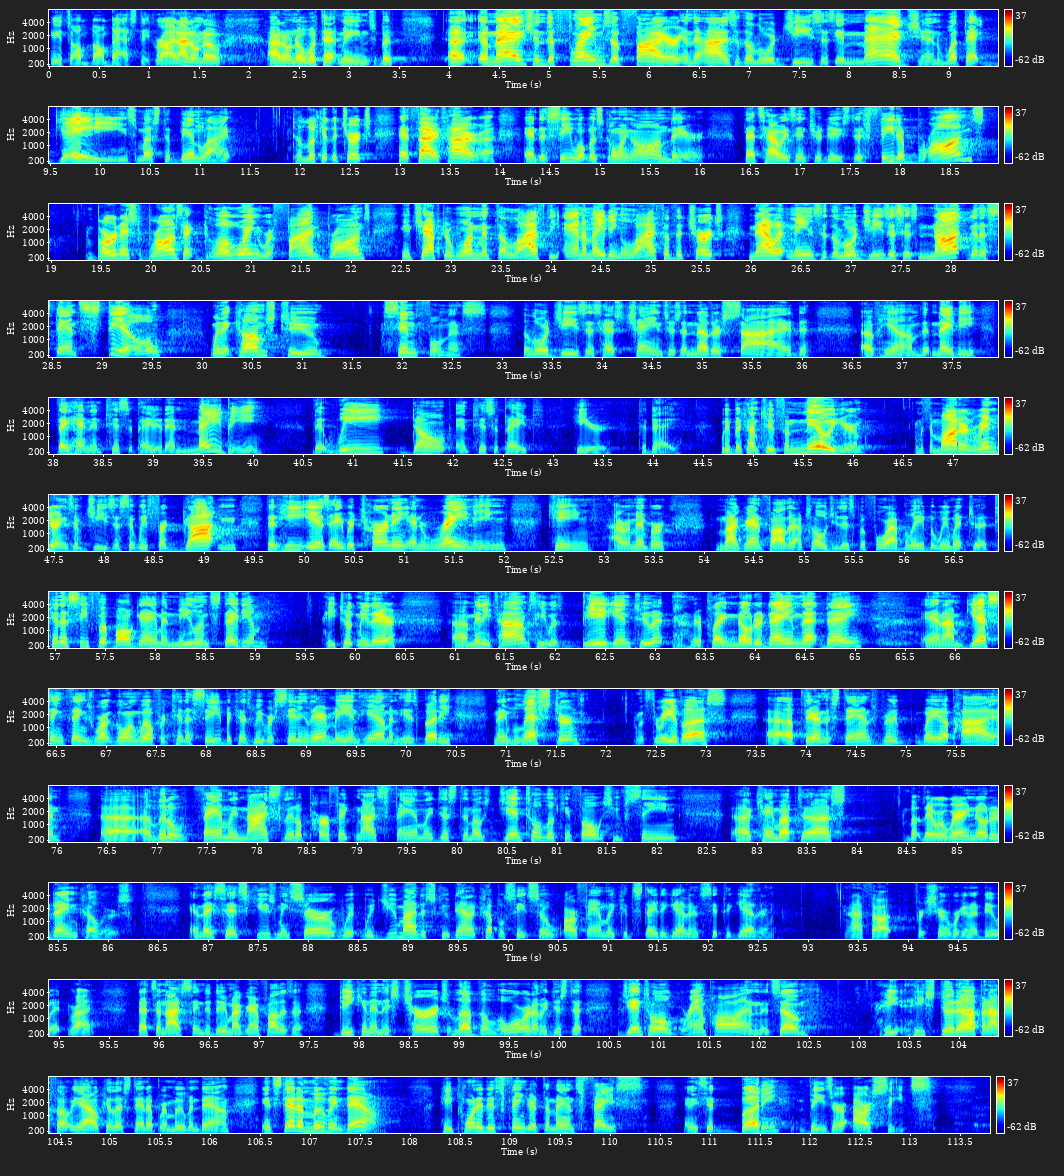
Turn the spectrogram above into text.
it's all bombastic, right? I don't know. I don't know what that means, but uh, imagine the flames of fire in the eyes of the Lord Jesus. Imagine what that gaze must have been like to look at the church at Thyatira and to see what was going on there. That's how he's introduced. The feet of bronze, burnished bronze, that glowing, refined bronze in chapter 1 meant the life, the animating life of the church. Now it means that the Lord Jesus is not going to stand still when it comes to sinfulness. The Lord Jesus has changed. There's another side of him that maybe they hadn't anticipated, and maybe that we don't anticipate here today. We've become too familiar with the modern renderings of Jesus that we've forgotten that he is a returning and reigning king. I remember my grandfather, I've told you this before, I believe, but we went to a Tennessee football game in Neyland Stadium. He took me there uh, many times. He was big into it. They're playing Notre Dame that day. And I'm guessing things weren't going well for Tennessee because we were sitting there, me and him and his buddy named Lester, the three of us uh, up there in the stands, really way up high. And uh, a little family, nice little perfect, nice family, just the most gentle looking folks you've seen uh, came up to us, but they were wearing Notre Dame colors. And they said, Excuse me, sir, w- would you mind to scoot down a couple seats so our family could stay together and sit together? And I thought, For sure, we're going to do it, right? That's a nice thing to do. My grandfather's a deacon in this church, loved the Lord. I mean, just a gentle old grandpa. And so he, he stood up, and I thought, yeah, okay, let's stand up. We're moving down. Instead of moving down, he pointed his finger at the man's face, and he said, Buddy, these are our seats.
